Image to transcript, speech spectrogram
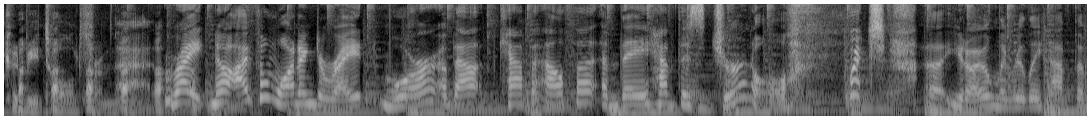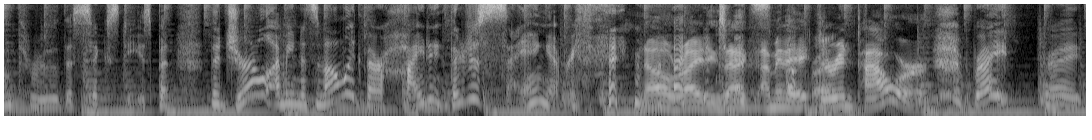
could be told from that. Right. No, I've been wanting to write more about Kappa Alpha, and they have this journal, which, uh, you know, I only really have them through the 60s. But the journal, I mean, it's not like they're hiding, they're just saying everything. No, right, exactly. I mean, they, they're in power. Right, right.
